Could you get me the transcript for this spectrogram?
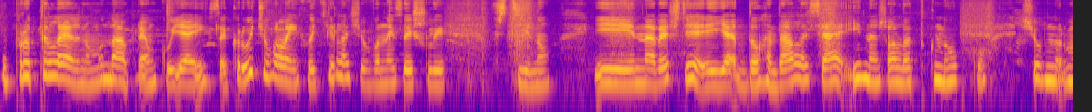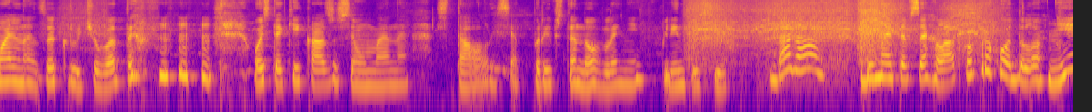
У протилежному напрямку я їх закручувала і хотіла, щоб вони зайшли в стіну. І нарешті я догадалася і нажала кнопку, щоб нормально закручувати. Ось такі казуси у мене сталися при встановленні плінтусів. Да-да, думаєте, все гладко проходило? Ні.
